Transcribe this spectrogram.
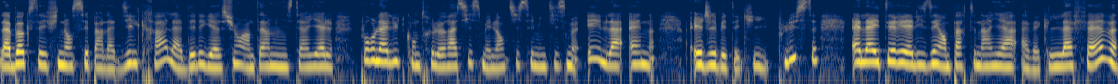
La box est financée par la DILCRA, la délégation interministérielle pour la lutte contre le racisme et l'antisémitisme et la haine LGBTQI+. Elle a été réalisée en partenariat avec l'AFEV,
